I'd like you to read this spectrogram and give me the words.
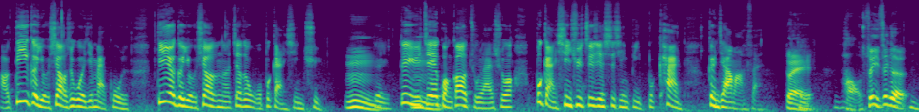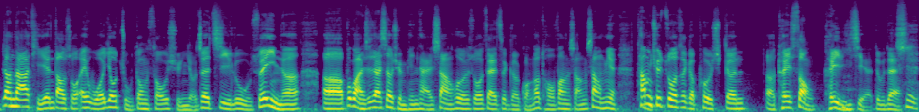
好，第一个有效的是我已经买过了，第二个有效的呢叫做我不感兴趣。嗯，对，对于这些广告主来说，嗯，不感兴趣这件事情比不看更加麻烦。对。对好，所以这个让大家体验到说，哎、欸，我有主动搜寻，有这个记录，所以呢，呃，不管是在社群平台上，或者说在这个广告投放商上面，他们去做这个 push 跟呃推送，可以理解，嗯、对不对？是。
